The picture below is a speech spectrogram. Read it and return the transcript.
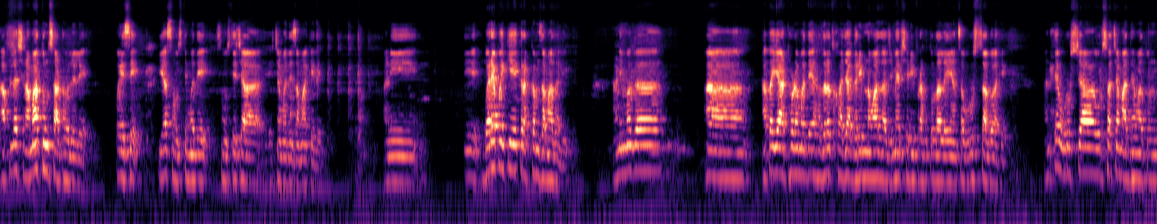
आपल्या श्रमातून साठवलेले पैसे या संस्थेमध्ये संस्थेच्या ह्याच्यामध्ये जमा केले. आणि ती बऱ्यापैकी एक रक्कम जमा झाली. आणि मग आता या आठवड्यामध्ये हजरत ख्वाजा गरीब नवाज अजमेर शरीफ रहमतुल्लालय यांचा उर्स चालू आहे. आणि त्या उर्सच्या उर्साच्या माध्यमातून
